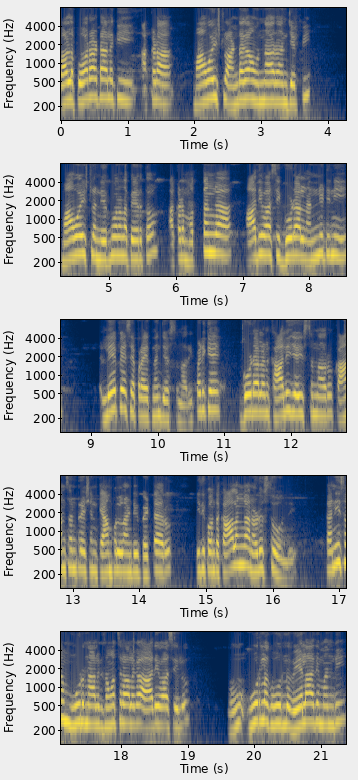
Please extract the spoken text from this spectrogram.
వాళ్ళ పోరాటాలకి అక్కడ మావోయిస్టులు అండగా ఉన్నారు అని చెప్పి మావోయిస్టుల నిర్మూలన పేరుతో అక్కడ మొత్తంగా ఆదివాసీ గూడాలన్నిటినీ లేపేసే ప్రయత్నం చేస్తున్నారు. ఇప్పటికే గూడాలను ఖాళీ చేయిస్తున్నారు. కాన్సన్ట్రేషన్ క్యాంపులు లాంటివి పెట్టారు. ఇది కొంతకాలంగా నడుస్తూ ఉంది. కనీసం మూడు నాలుగు సంవత్సరాలుగా ఆదివాసీలు ఊ- ఊర్లకు ఊర్లు వేలాది మంది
